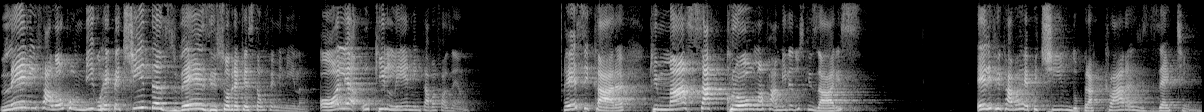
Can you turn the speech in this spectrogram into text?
Lenin falou comigo repetidas vezes sobre a questão feminina. Olha o que Lenin estava fazendo. Esse cara que massacrou uma família dos czares, ele ficava repetindo para Clara Zetkin,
